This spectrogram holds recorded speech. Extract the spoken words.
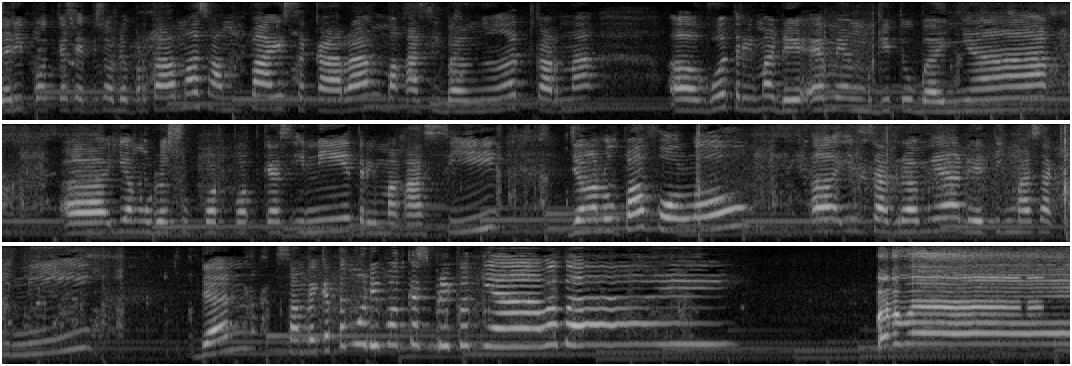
dari podcast episode pertama sampai sekarang. Makasih banget karena gue terima DM yang begitu banyak eh, yang udah support podcast ini. Terima kasih. Jangan lupa follow eh, Instagramnya Dating Masa Kini. Dan sampai ketemu di podcast berikutnya. Bye bye. Bye bye.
